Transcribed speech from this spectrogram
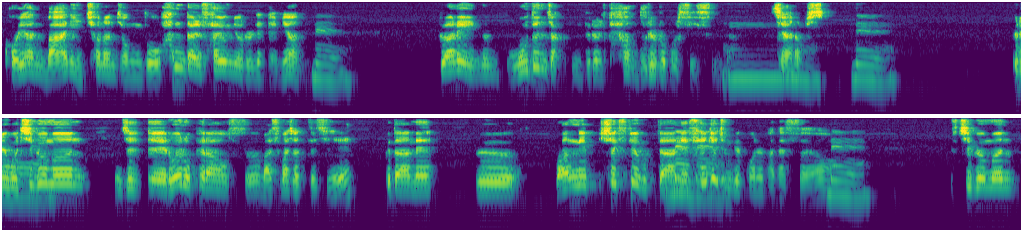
거의 한 12,000원 정도 한 달 사용료를 내면 네. 그 안에 있는 모든 작품들을 다 무료로 볼 수 있습니다. 음. 제한 없이. 네. 그리고 어. 지금은 이제 로얄 오페라 하우스 말씀하셨듯이 그 다음에 그 왕립 셰익스피어 극단의 세계 중계권을 받았어요. 네. 지금은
